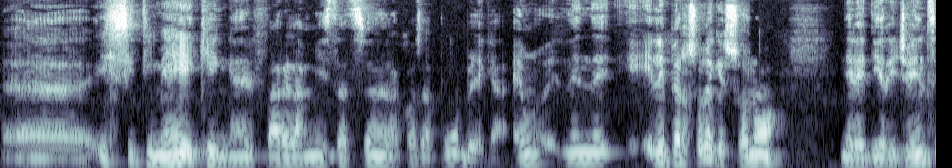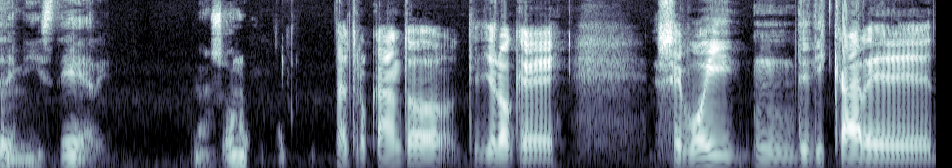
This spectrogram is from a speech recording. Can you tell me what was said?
eh, il city making, nel fare l'amministrazione della cosa pubblica, un, e le persone che sono nelle dirigenze dei ministeri. Non sono... D'altro canto ti dirò che se vuoi dedicare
